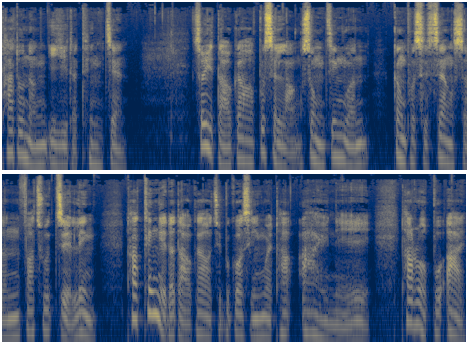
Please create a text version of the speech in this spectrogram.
他都能一一的听见。所以，祷告不是朗诵经文，更不是向神发出指令。他听你的祷告，只不过是因为他爱你。他若不爱，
